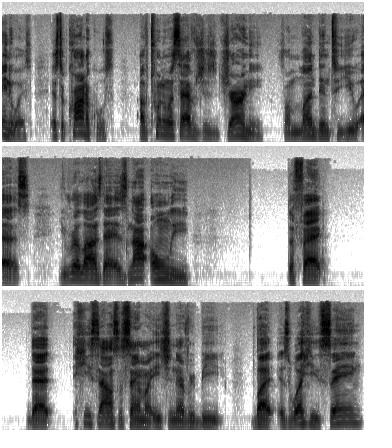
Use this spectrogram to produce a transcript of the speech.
Anyways, it's the chronicles of 21 Savage's journey from London to US. You realize that it's not only the fact that he sounds the same on each and every beat, but it's what he's saying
